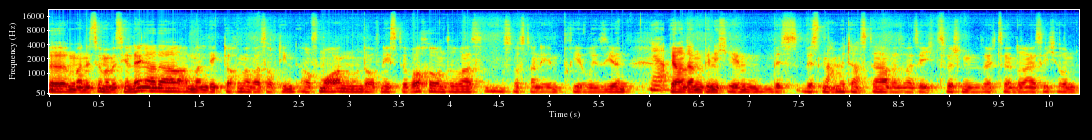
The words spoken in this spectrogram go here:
Äh, man ist immer ein bisschen länger da und man legt doch immer was auf, die, auf morgen und auf nächste Woche und sowas. Muss das dann eben priorisieren. Ja. ja und dann bin ich eben bis, bis nachmittags da, was weiß ich, zwischen 16.30 Uhr und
